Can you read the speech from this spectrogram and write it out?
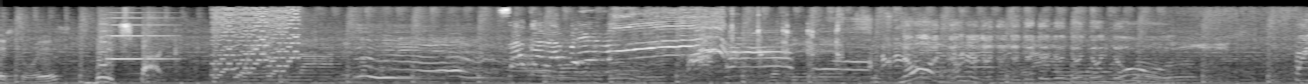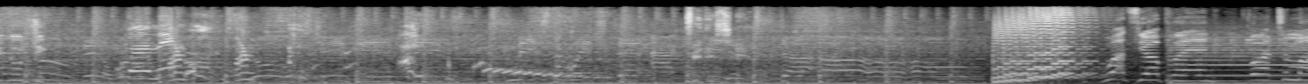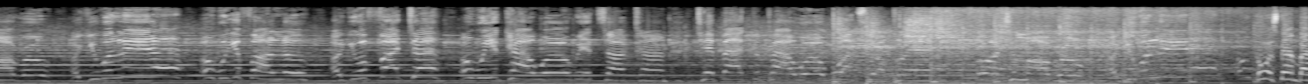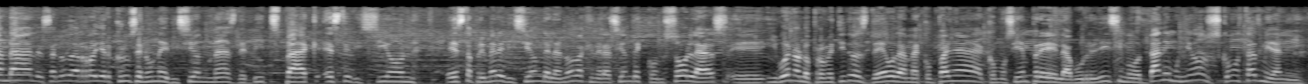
Esto es Beats Pack. No, no, no, no, no, no, no, no, no, no, no. Peluche. Finish him. What's your plan for tomorrow? Are you a leader or will you follow? Are you a fighter or will you cower? It's our time. Take back the power. What's your plan for tomorrow? Are you? ¿Cómo están, banda? Les saluda Roger Cruz en una edición más de Beats Pack. Esta edición, esta primera edición de la nueva generación de consolas. eh, y bueno, lo prometido es deuda. Me acompaña, como siempre, el aburridísimo Dani Muñoz. ¿Cómo estás, mi Dani?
